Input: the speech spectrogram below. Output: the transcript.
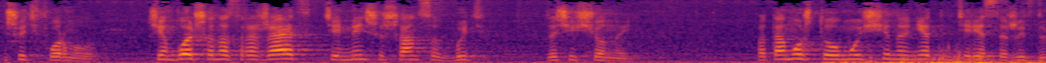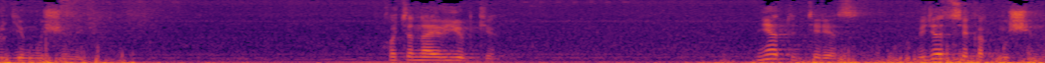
Пишите формулу. Чем больше она сражается, тем меньше шансов быть защищенной. Потому что у мужчины нет интереса жить с другим мужчиной. Хоть она и в юбке. Нет интереса. Ведет себя как мужчина.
